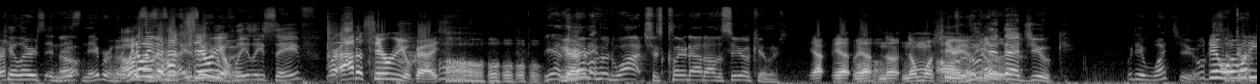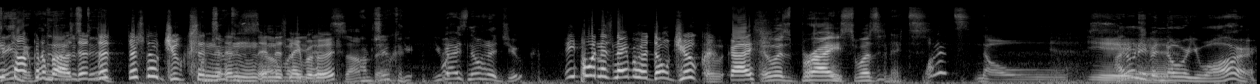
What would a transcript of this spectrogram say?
killer. killers in No. this neighborhood. We don't This even is a have nice Is it cereal. neighborhood. completely safe? We're out of cereal, guys. Oh. Yeah, the You're- neighborhood watch has cleared out all the serial killers. Yep, yep, yep. Oh. No, no more Oh, serial who killers. did that juke? Who did what you? Who did? Oh, what, what are you goddamn it, talking what did I about? There- there- there's no jukes in, in, in this neighborhood. I'm something. juking. You, you guys know how to juke? People in this neighborhood don't juke, guys. It was Bryce, wasn't it? What? No. Yeah. I don't even know where you are.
